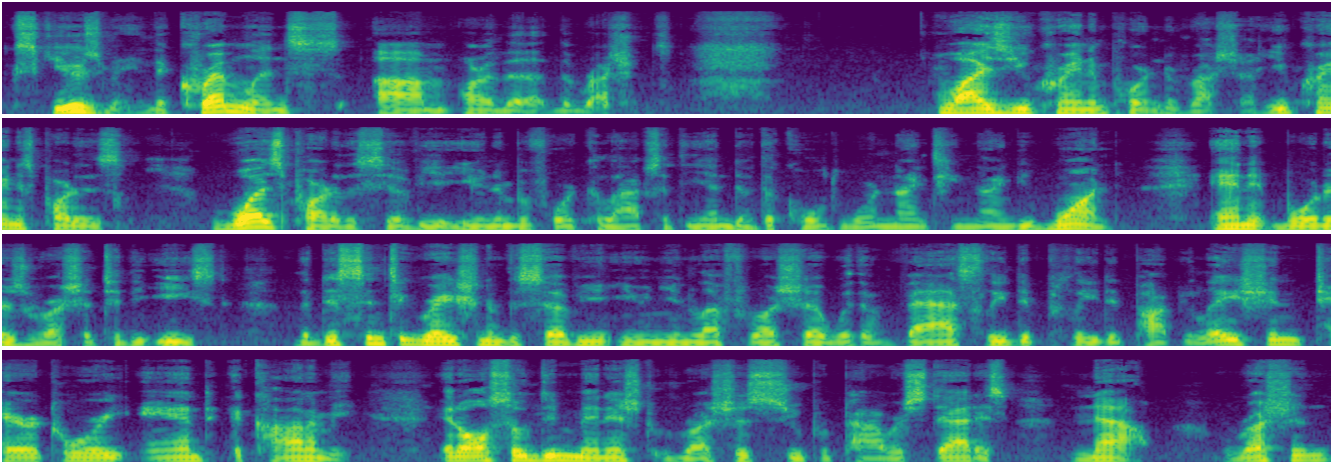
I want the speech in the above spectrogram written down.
excuse me, the Kremlins um, are the the Russians. Why is Ukraine important to Russia? Ukraine is part of this was part of the Soviet Union before it collapsed at the end of the Cold War in 1991 and it borders Russia to the east. The disintegration of the Soviet Union left Russia with a vastly depleted population, territory, and economy. It also diminished Russia's superpower status. Now, Russian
